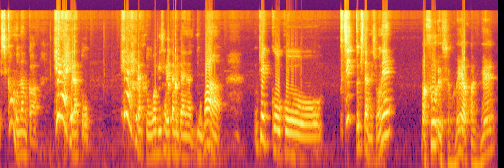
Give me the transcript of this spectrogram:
しかもなんか、ヘラヘラと、ヘラヘラとお詫びされたみたいなのは、結構こう、プチッときたんでしょうね。まあそうでしょうね、やっぱりね。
